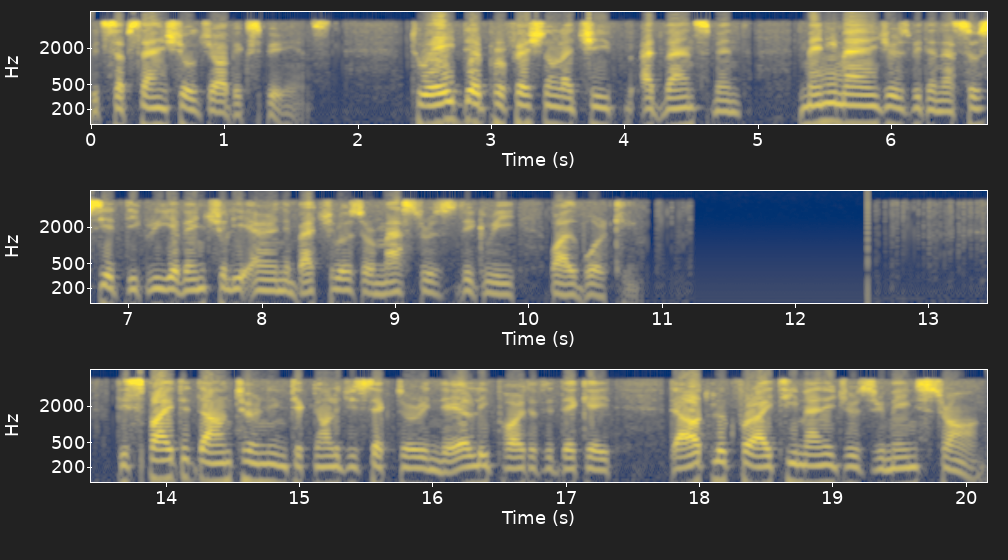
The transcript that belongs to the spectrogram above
with substantial job experience. To aid their professional achievement advancement, many managers with an associate degree eventually earn a bachelor's or master's degree while working. Despite the downturn in technology sector in the early part of the decade, the outlook for IT managers remains strong.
